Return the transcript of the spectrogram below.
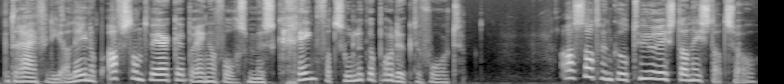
Bedrijven die alleen op afstand werken, brengen volgens Musk geen fatsoenlijke producten voort. Als dat hun cultuur is, dan is dat zo.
